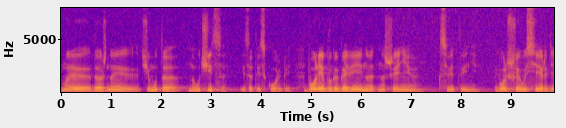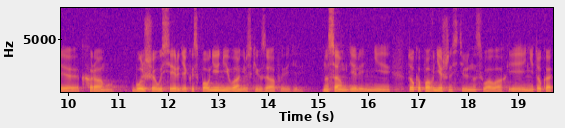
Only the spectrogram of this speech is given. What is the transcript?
мы должны чему-то научиться из этой скорби, более благоговейную отношению к святыне большее усердие к храму, большее усердие к исполнению евангельских заповедей. На самом деле не только по внешности или на словах, и не только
